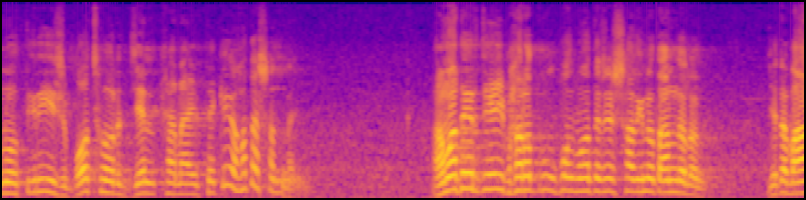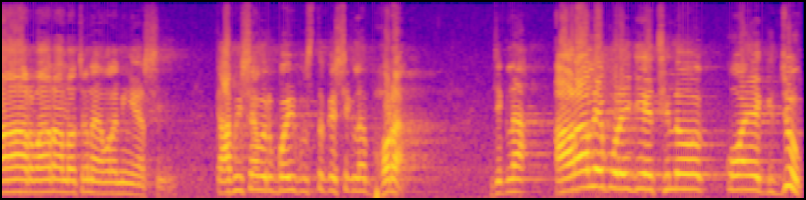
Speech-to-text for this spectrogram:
উনত্রিশ বছর জেলখানায় থেকে হতাশার নাই। আমাদের যে এই ভারত উপমহাদেশের স্বাধীনতা আন্দোলন, যেটা বারবার আলোচনায় আমরা নিয়ে আসি, কাফি সাহেবের বই পুস্তকে সেগুলো ভরা, যেগুলা আড়ালে পড়ে গিয়েছিল কয়েক যুগ,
